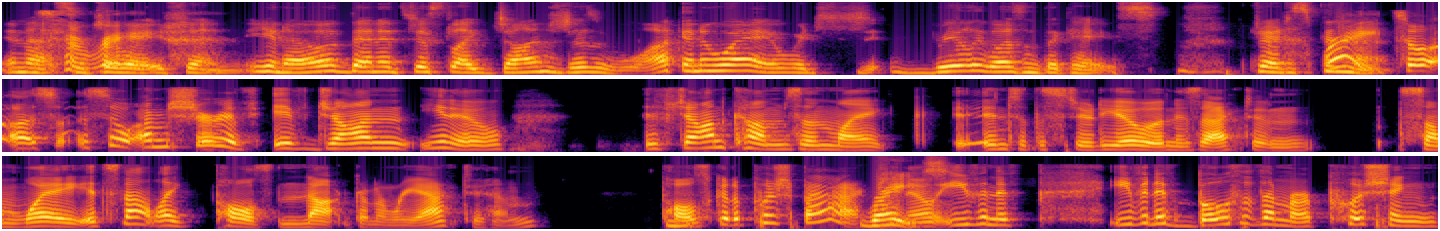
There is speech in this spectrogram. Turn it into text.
in that situation. right. You know, then it's just like John's just walking away, which really wasn't the case. Try to spin right. So, uh, so, so I'm sure if if John John, you know, if John comes in like into the studio and is acting some way, it's not like Paul's not going to react to him. Mm-hmm. Paul's going to push back, right? You know, even if even if both of them are pushing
